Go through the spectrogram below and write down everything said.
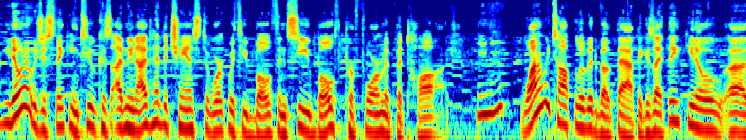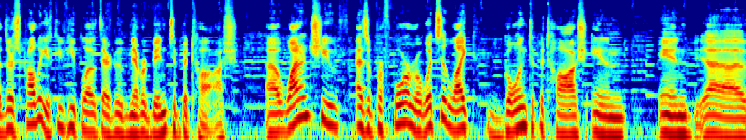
you know what I was just thinking too, because I mean I've had the chance to work with you both and see you both perform at Batoche. Mm-hmm. Why don't we talk a little bit about that? Because I think you know uh, there's probably a few people out there who've never been to Batoche. Uh, why don't you, as a performer, what's it like going to Batoche and and uh,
